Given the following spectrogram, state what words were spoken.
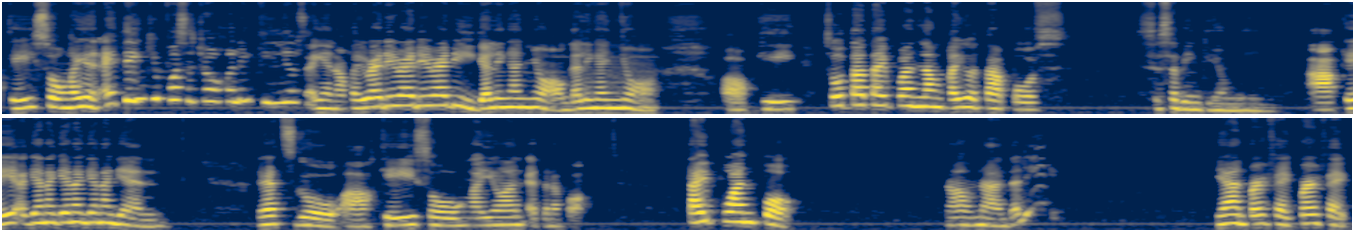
Okay? So, ngayon, ay, thank you po sa Chocolate Heels. Ayan, okay. Ready, ready, ready. Galingan nyo. Galingan nyo. Okay? So, tatypean lang kayo. Tapos, sasabihin ko yung name. Okay? Again, again, again, again. Let's go. Okay? So, ngayon, eto na po. Type 1 po. Now na. Dali. Yan. Perfect. Perfect.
